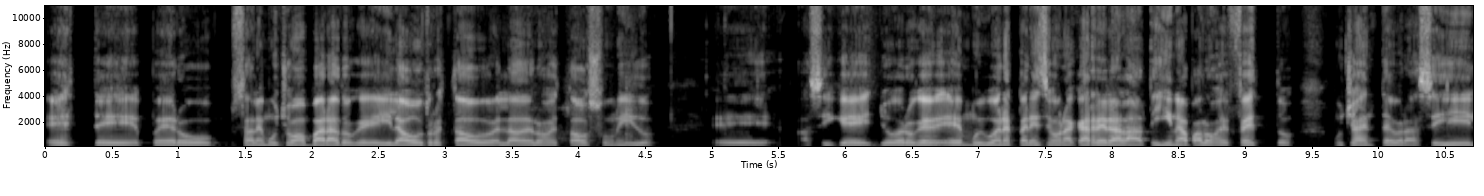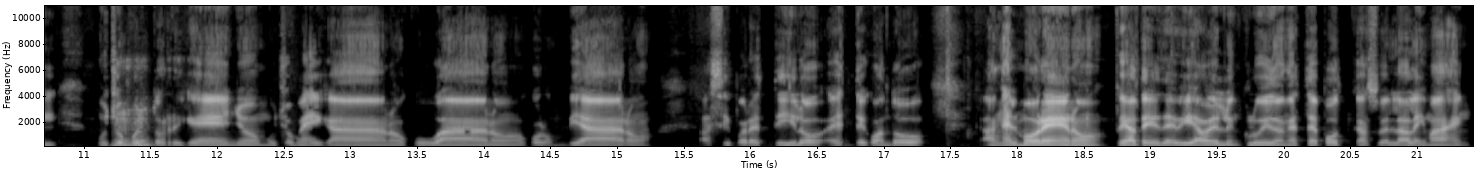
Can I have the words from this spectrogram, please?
Este, pero sale mucho más barato que ir a otro estado, ¿verdad? De los Estados Unidos. Eh, así que yo creo que es muy buena experiencia, una carrera latina para los efectos. Mucha gente de Brasil, muchos puertorriqueños, muchos mexicanos, cubanos, colombianos. así por estilo. Este, cuando Ángel Moreno, fíjate, debía haberlo incluido en este podcast, ¿verdad? La imagen,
